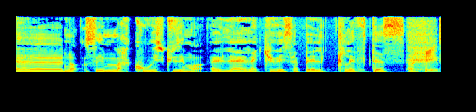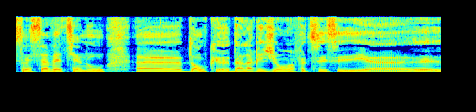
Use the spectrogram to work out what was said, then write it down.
Euh, non, c'est Marco, excusez-moi. La, la cuvée s'appelle Cleftes. OK. C'est un Savatiano. Euh, donc, euh, dans la région, en fait, c'est c'est euh,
